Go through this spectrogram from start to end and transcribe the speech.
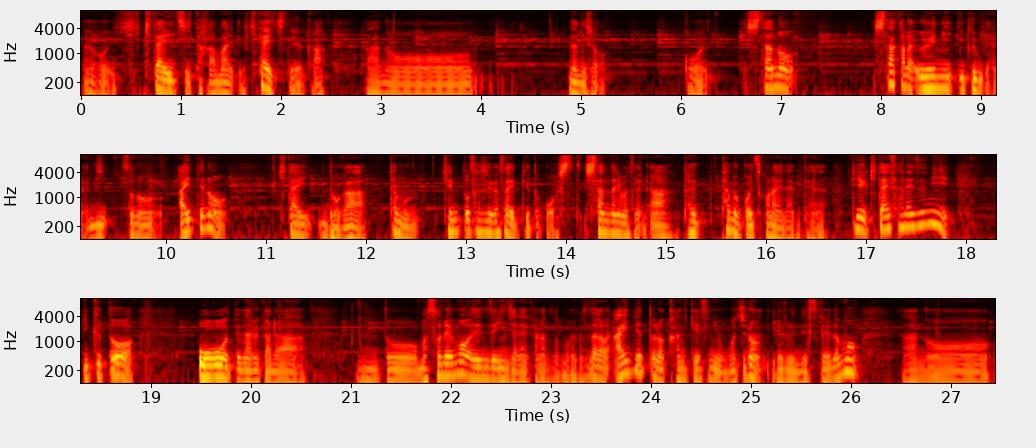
なんかこう期待値高まり期待値というかあのー、でしょうこう下の下から上に行くみたいなその相手の期待度が多分検討させてくださいっていうとこう下になりますよねあ多分こいつ来ないなみたいなっていう期待されずに行くとおおってなるからうんとまあ、それも全然いいんじゃないかなと思います。だから相手との関係性にももちろんよるんですけれども、あの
